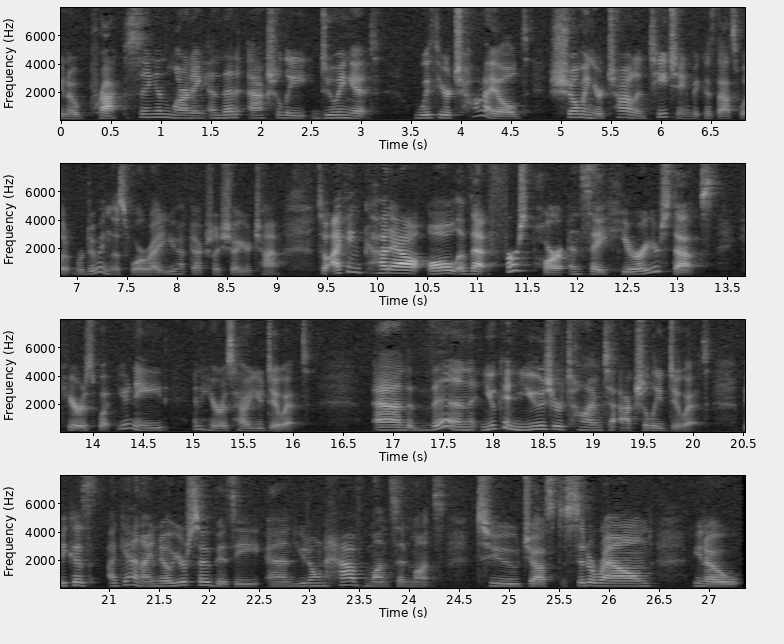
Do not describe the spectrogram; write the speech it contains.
you know, practicing and learning, and then actually doing it with your child showing your child and teaching because that's what we're doing this for, right? You have to actually show your child. So I can cut out all of that first part and say, here are your steps, here's what you need, and here is how you do it. And then you can use your time to actually do it. Because again, I know you're so busy and you don't have months and months to just sit around, you know,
